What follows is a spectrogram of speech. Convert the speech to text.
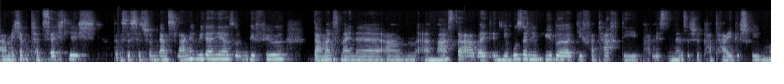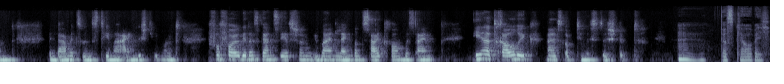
Ähm, ich habe tatsächlich, das ist jetzt schon ganz lange wieder her, so ein Gefühl, damals meine ähm, äh, Masterarbeit in Jerusalem über die Fatah, die palästinensische Partei, geschrieben und bin damit so ins Thema eingestiegen und verfolge das Ganze jetzt schon über einen längeren Zeitraum, was einen eher traurig als optimistisch stimmt. Mhm, das glaube ich.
